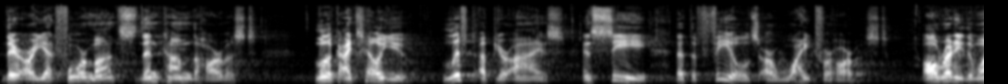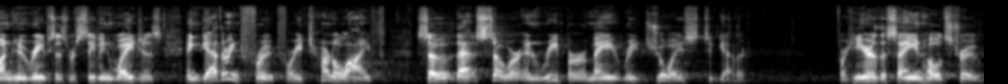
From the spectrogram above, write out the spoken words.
There are yet four months, then come the harvest? Look, I tell you, lift up your eyes and see that the fields are white for harvest. Already the one who reaps is receiving wages and gathering fruit for eternal life, so that sower and reaper may rejoice together. For here the saying holds true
